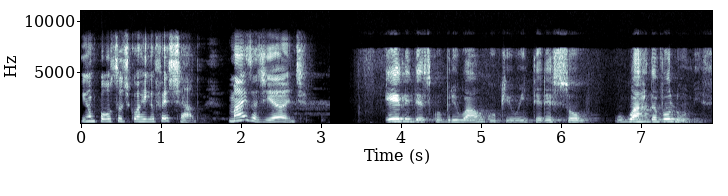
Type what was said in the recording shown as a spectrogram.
e um posto de correio fechado. Mais adiante, ele descobriu algo que o interessou: o guarda-volumes.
